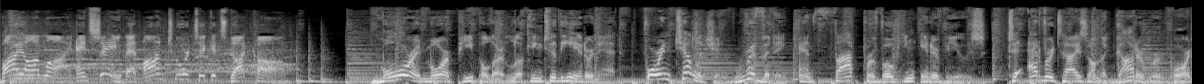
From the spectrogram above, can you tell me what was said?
Buy online and save at ontourtickets.com. More and more people are looking to the internet for intelligent, riveting, and thought provoking interviews. To advertise on the Goddard Report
